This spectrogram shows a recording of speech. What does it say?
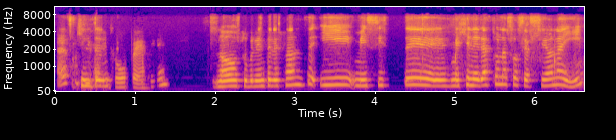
Eso sí. No, súper interesante. Y me hiciste, me generaste una asociación ahí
